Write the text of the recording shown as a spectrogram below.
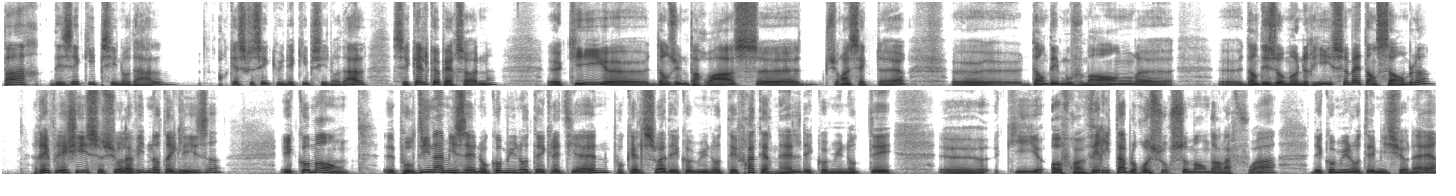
par des équipes synodales. Alors qu'est-ce que c'est qu'une équipe synodale? C'est quelques personnes euh, qui, euh, dans une paroisse, sur un secteur, dans des mouvements, dans des aumôneries, se mettent ensemble réfléchissent sur la vie de notre Église et comment, euh, pour dynamiser nos communautés chrétiennes, pour qu'elles soient des communautés fraternelles, des communautés euh, qui offrent un véritable ressourcement dans la foi, des communautés missionnaires,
